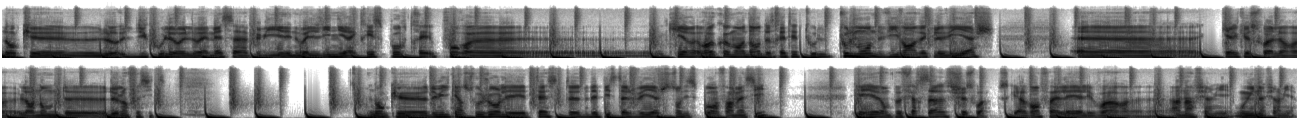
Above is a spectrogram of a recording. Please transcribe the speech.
Donc, du coup, l'OMS a publié des nouvelles lignes directrices pour, pour qui recommandant de traiter tout, le monde vivant avec le VIH euh, quel que soit leur, nombre de, lymphocytes. Donc 2015 euh, toujours, les tests de dépistage VIH sont dispo en pharmacie et on peut faire ça chez soi. Parce qu'avant, fallait aller voir euh, un infirmier ou une infirmière.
